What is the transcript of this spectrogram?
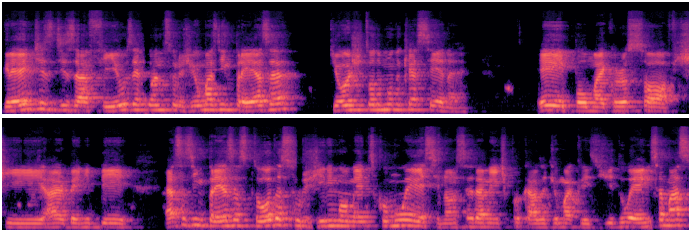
grandes desafios é quando surgiu umas empresas que hoje todo mundo quer ser, né? Apple, Microsoft, Airbnb, essas empresas todas surgiram em momentos como esse, não necessariamente por causa de uma crise de doença, mas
